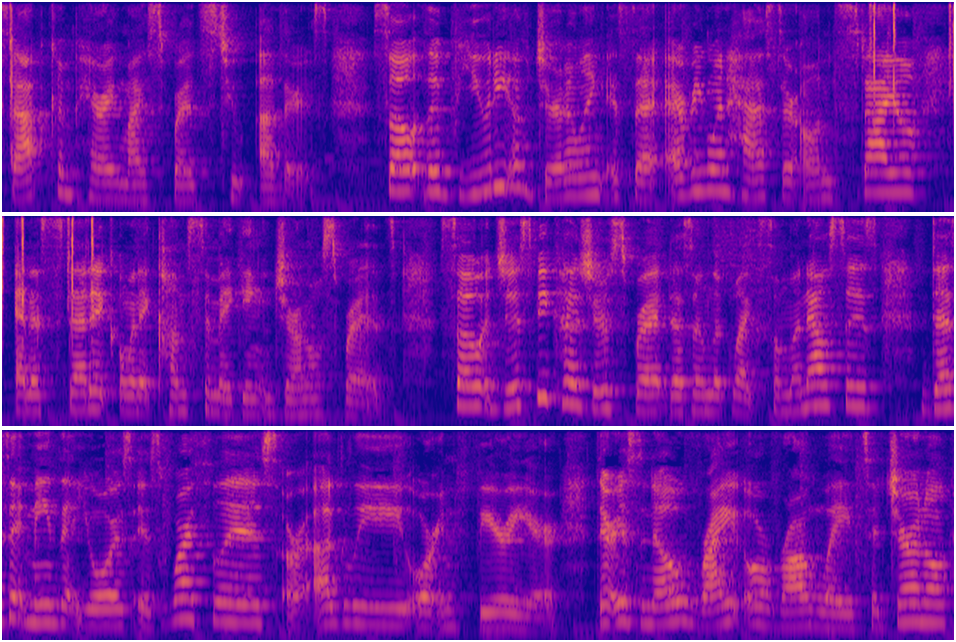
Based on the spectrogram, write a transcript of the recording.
stop comparing my spreads to others. So the beauty of journaling is that everyone has their own style and aesthetic when it comes to making journal spreads. So just because your spread doesn't look like someone else's doesn't mean that yours is worthless or ugly or inferior. There is no right or wrong way to journal.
